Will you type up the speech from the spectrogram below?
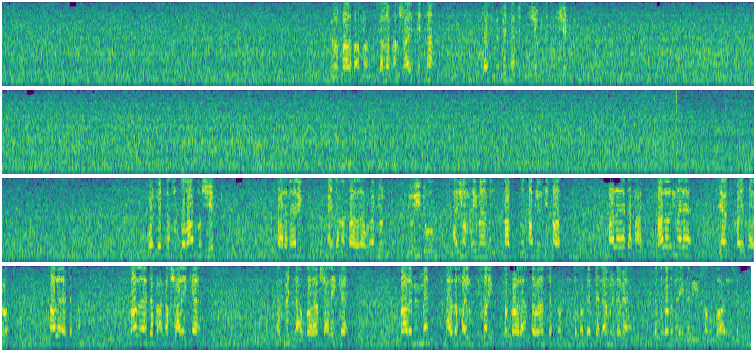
ومن خالف أمر النبي صلى الله عليه وسلم أخشى على الفتنة تجب فتنة فتنة الشرك فتنة الشرك والفتنة الضلال والشرك قال مالك عندما قال له رجل يريد أن يحرم من قبل, من قبل الميقات. قال لا تفعل. قال ولم لا؟ زيادة خير خيرات. قال لا تفعل. قال لا تفعل أخشى عليك الفتنة أو قال أخشى عليك. قال ممن هذا خير في خير. فقال أن ترى نفسك قد تقدمت الأمر لما يتقدم إليه النبي صلى الله عليه وسلم.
